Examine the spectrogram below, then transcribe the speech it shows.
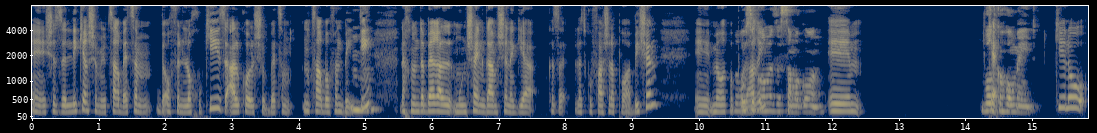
אה, שזה ליקר שמיוצר בעצם באופן לא חוקי, זה אלכוהול שבעצם נוצר באופן ביתי. מהמם. אנחנו נדבר על moonshine גם שנגיע כזה לתקופה של ה prohibition, אה, מאוד פופולרי. קוראים לזה самогон. אה, וודקה homemade. כאילו,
